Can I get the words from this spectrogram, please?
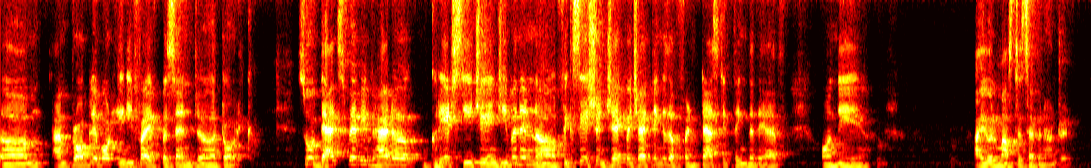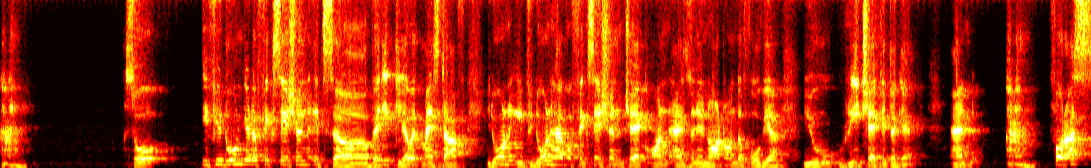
um, I'm probably about 85% uh, toric. So that's where we've had a great sea change, even in uh, fixation check, which I think is a fantastic thing that they have on the IOL Master 700. so if you don't get a fixation, it's uh, very clear with my staff. You don't, if you don't have a fixation check on, as when you're not on the fovea, you recheck it again. And for us,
